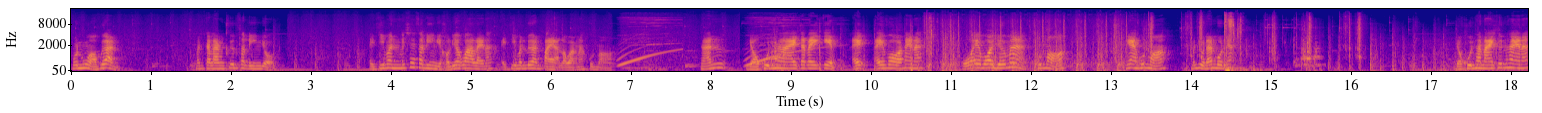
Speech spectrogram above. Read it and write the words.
บนหัวเพื่อน มันกำลังขึ้นสลิงอยู่ไอ้ที่มันไม่ใช่สลิงเดี๋ยวเขาเรียกว่าอะไรนะไอ้ที่มันเลื่อนไปอะระวังนะคุณหมอ งั้นเดี๋ยวคุณทนายจะไปเก็บไอ้ไอ้วอลให้นะโอ้ไอ้วอลเยอะมาก คุณหมอเนี่ยคุณหมอ มันอยู่ด้านบนเนี่ยเดี๋ยวคุณทนายขึ้นให้นะ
